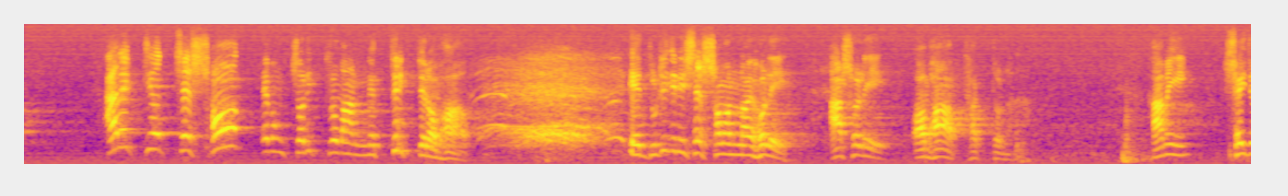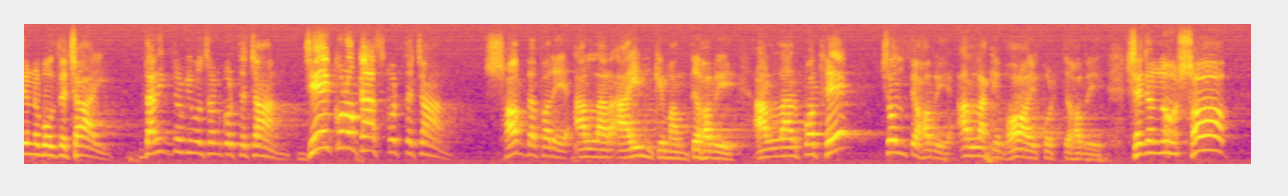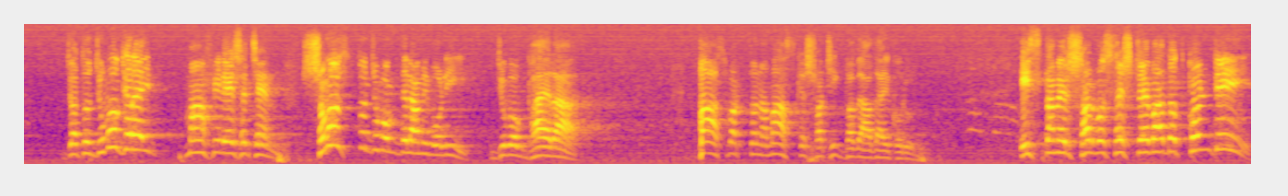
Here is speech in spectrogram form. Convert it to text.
আরেকটি হচ্ছে সৎ এবং চরিত্রবান নেতৃত্বের অভাব। এই দুটি জিনিসের সমন্বয় হলে আসলে অভাব থাকতো না। আমি সেই জন্য বলতে চাই দারিদ্র বিমোচন করতে চান, যে কোনো কাজ করতে চান, সব ব্যাপারে আল্লাহর আইনকে মানতে হবে, আল্লাহর পথে চলতে হবে, আল্লাহকে ভয় করতে হবে। সেজন্য সব, যত যুবকেরাই মাহফিলে এসেছেন, সমস্ত যুবকদের আমি বলি, যুবক ভাইরা পাঁচ ওয়াক্ত নামাজকে সঠিকভাবে আদায় করুন। ইসলামের সর্বশ্রেষ্ঠ এবাদত কোনটি?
